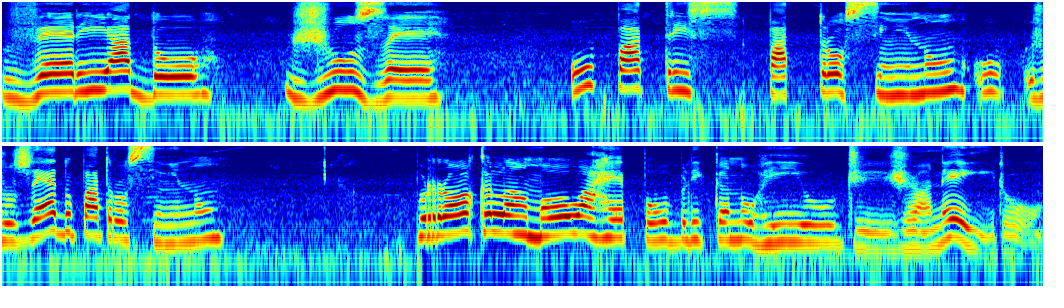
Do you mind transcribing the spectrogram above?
vereador José, o patric, patrocínio, o José do Patrocínio, proclamou a República no Rio de Janeiro.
